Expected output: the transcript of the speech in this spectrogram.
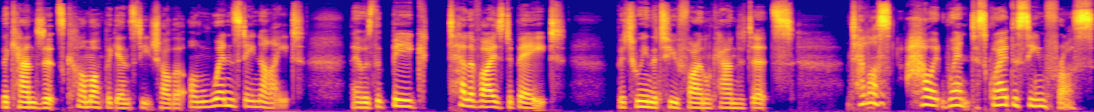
the candidates come up against each other. On Wednesday night, there was the big televised debate between the two final candidates. Tell us how it went. Describe the scene for us.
